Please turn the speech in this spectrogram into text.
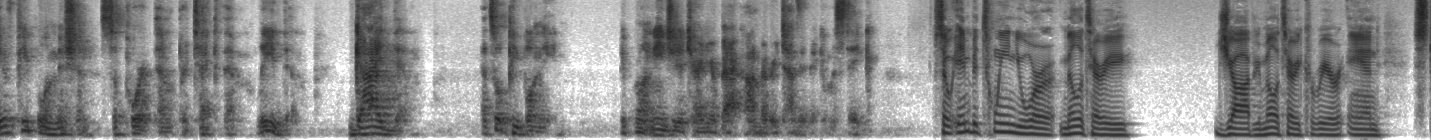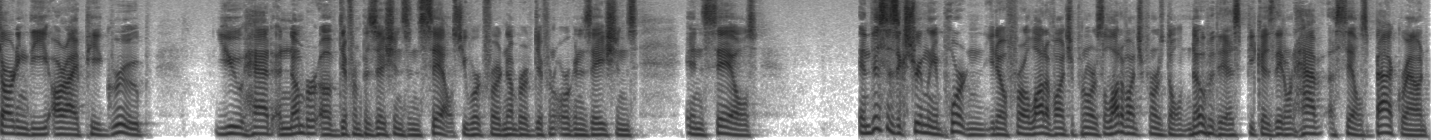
Give people a mission, support them, protect them, lead them, guide them. That's what people need. People don't need you to turn your back on them every time they make a mistake. So, in between your military job, your military career, and starting the RIP group, you had a number of different positions in sales. You worked for a number of different organizations in sales. And this is extremely important, you know, for a lot of entrepreneurs. A lot of entrepreneurs don't know this because they don't have a sales background.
